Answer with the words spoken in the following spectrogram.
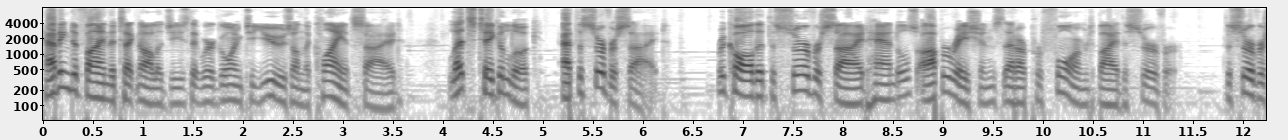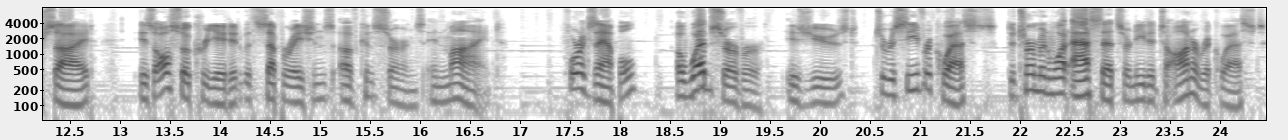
Having defined the technologies that we're going to use on the client side, let's take a look at the server side. Recall that the server side handles operations that are performed by the server. The server side is also created with separations of concerns in mind. For example, a web server is used to receive requests, determine what assets are needed to honor requests,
